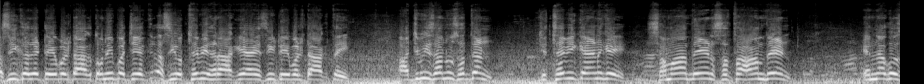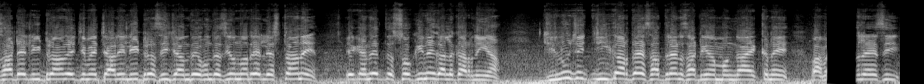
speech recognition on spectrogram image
ਅਸੀਂ ਕਦੇ ਟੇਬਲ ਟਾਕ ਤੋਂ ਨਹੀਂ ਭੱਜੇ, ਅਸੀਂ ਉੱਥੇ ਵੀ ਹਰਾ ਕੇ ਆਏ ਸੀ ਟੇਬਲ ਟਾਕ ਤੇ। ਅੱਜ ਵੀ ਸਾਨੂੰ ਸੱਦਣ, ਜਿੱਥੇ ਵੀ ਕਹਿਣਗੇ, ਸਮਾਂ ਦੇਣ, ਸਥਾਨ ਦੇਣ। ਇਹਨਾਂ ਕੋਲ ਸਾਡੇ ਲੀਡਰਾਂ ਦੇ, ਜਿਵੇਂ 40 ਲੀਡਰ ਅਸੀਂ ਜਾਂਦੇ ਹੁੰਦੇ ਸੀ, ਉਹਨਾਂ ਦੇ ਲਿਸਟਾਂ ਨੇ। ਇਹ ਕਹਿੰਦੇ, ਦੱਸੋ ਕਿਹਨੇ ਗੱਲ ਕਰਨੀ ਆ? ਜਿਹਨੂੰ ਜੇ ਜੀ ਕਰਦਾ ਸੱਦ ਲੈਣ ਸਾਡੀਆਂ ਮੰਗਾਂ ਇੱਕ ਨੇ, ਭਾਵੇਂ ਲਏ ਸੀ।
